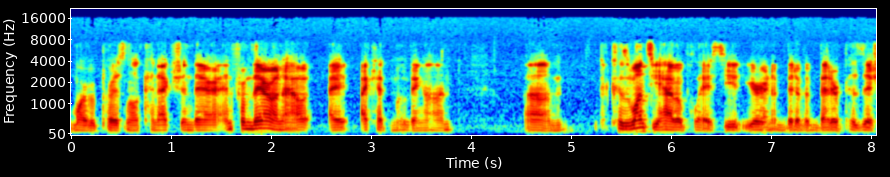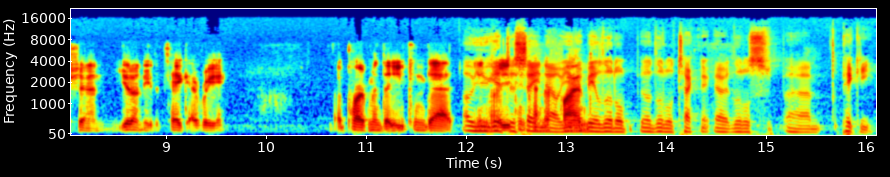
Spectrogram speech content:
more of a personal connection there. And from there on out, I, I kept moving on. Um, because once you have a place, you, you're in a bit of a better position. You don't need to take every apartment that you can get. Oh, you, you get know, to you say no. Find... You can be a little, a little technical, a little um, picky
